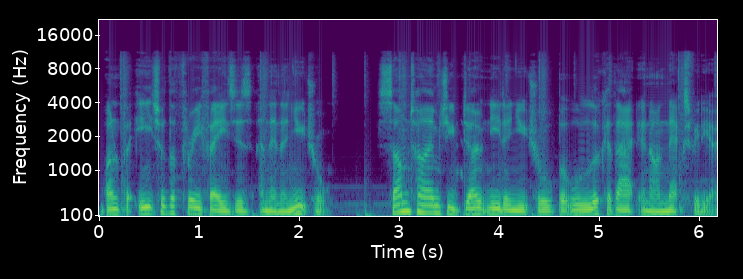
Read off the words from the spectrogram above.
one for each of the three phases and then a neutral. Sometimes you don't need a neutral, but we'll look at that in our next video.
